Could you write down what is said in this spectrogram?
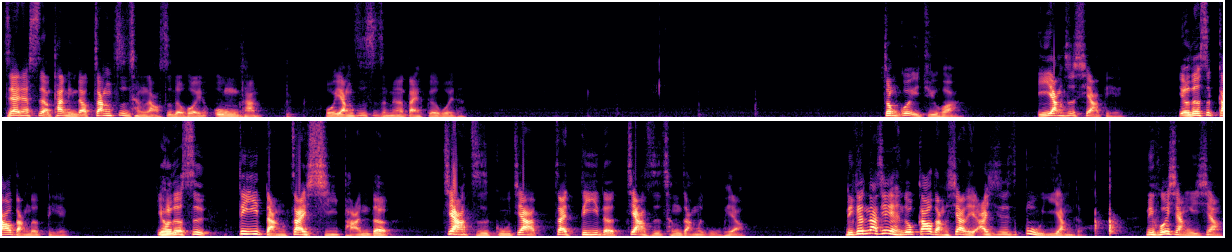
只要在市场探听到张志成老师的会员，问问看，我杨志是怎么样带各位的。终归一句话，一样是下跌，有的是高档的跌，有的是低档在洗盘的价值股价在低的价值成长的股票，你跟那些很多高档下跌 IC 是不一样的。你回想一下。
